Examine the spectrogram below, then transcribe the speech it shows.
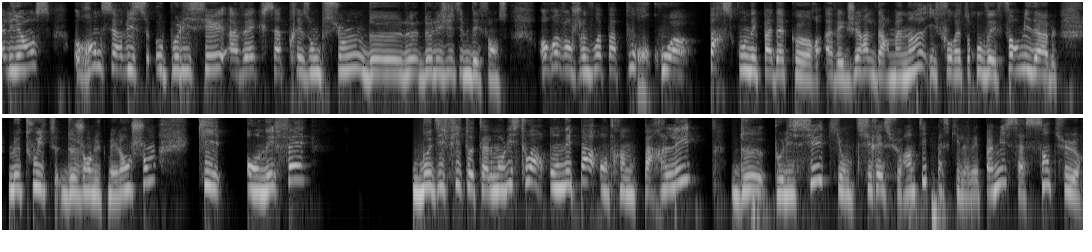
Alliance rende service aux policiers avec sa présomption de, légitime défense. En revanche, je ne vois pas pourquoi parce qu'on n'est pas d'accord avec Gérald Darmanin, il faudrait trouver formidable le tweet de Jean-Luc Mélenchon qui, en effet, modifie totalement l'histoire. On n'est pas en train de parler de policiers qui ont tiré sur un type parce qu'il n'avait pas mis sa ceinture.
